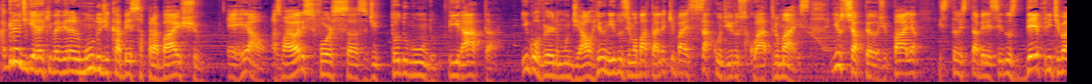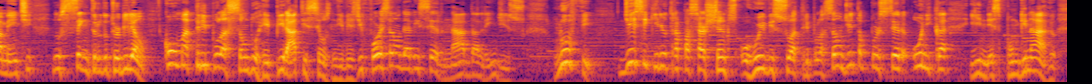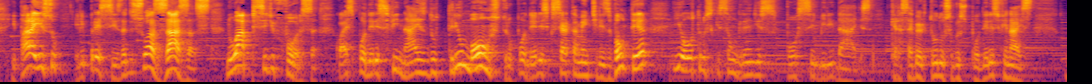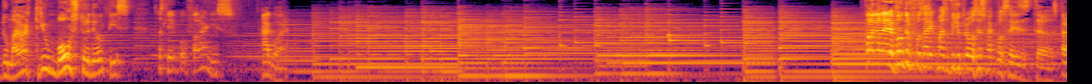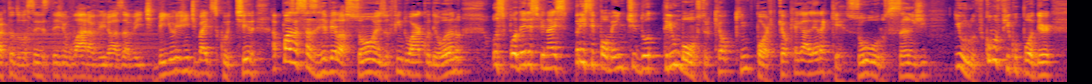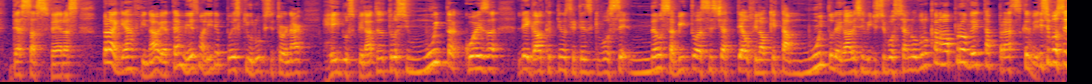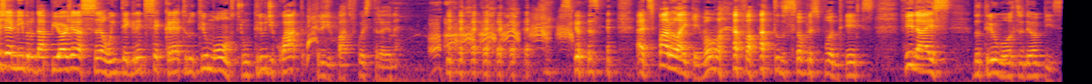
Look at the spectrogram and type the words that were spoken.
A grande guerra que vai virar o mundo de cabeça para baixo é real. As maiores forças de todo mundo, pirata e governo mundial reunidos em uma batalha que vai sacudir os quatro mares. E os chapéus de palha estão estabelecidos definitivamente no centro do turbilhão. Com uma tripulação do rei pirata e seus níveis de força não devem ser nada além disso. Luffy disse que iria ultrapassar Shanks, o Ruivo e sua tripulação dita por ser única e inexpugnável. E para isso ele precisa de suas asas, no ápice de força. Quais poderes finais do trio monstro, poderes que certamente eles vão ter e outros que são grandes possibilidades. Quer saber tudo sobre os poderes finais do maior trio monstro de One Piece? Então se liga vou falar nisso agora. Fala galera, Evandro Fusari com mais um vídeo pra vocês, como é que vocês estão? Espero que todos vocês estejam maravilhosamente bem. E hoje a gente vai discutir, após essas revelações, o fim do arco de Wano Os poderes finais principalmente do trio monstro, que é o que importa, que é o que a galera quer. Zoro, Sanji e o Luffy. Como fica o poder dessas feras para a guerra final e até mesmo ali depois que o Luffy se tornar rei dos piratas. Eu trouxe muita coisa legal que eu tenho certeza que você não sabia. Então assiste até o final que tá muito legal esse vídeo. Se você é novo no canal aproveita para se inscrever. E se você já é membro da pior geração, integrante secreto do trio monstro, um trio de quatro. O trio de quatro ficou estranho né? você... ah, dispara o like aí, vamos lá falar tudo sobre os poderes finais do trio monstro de One Piece.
